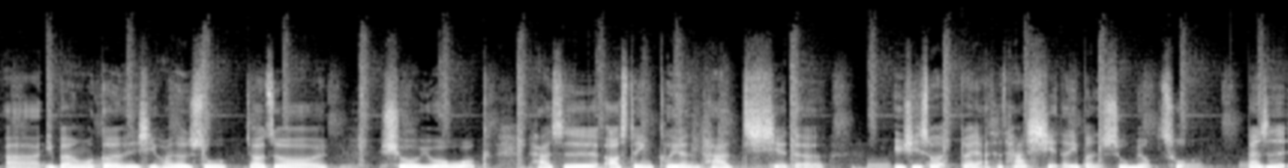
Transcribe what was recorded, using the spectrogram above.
呃一本我个人很喜欢的书，叫做《Show Your Work》，它是 Austin Kleon 他写的。与其说对啊，是他写的一本书没有错，但是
